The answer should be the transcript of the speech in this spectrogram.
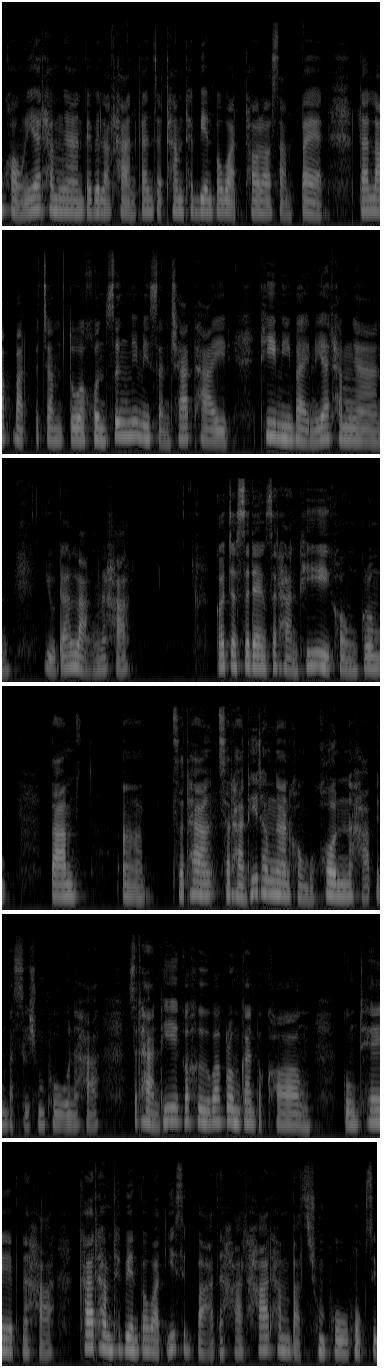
ำขออนุญาตทำงานไปเป็นหลักฐานการจัดทำทะเบียนประวัติทร38 และรับบัตรประจำตัวคนซึ่งไม่มีสัญชาติไทย ที่มีใบอนุญาตทำงานอยู่ด้านหลังนะคะ ก็จะแสดงสถานที่ของกรมตาม สถานสถานที่ทำงานของบุคคลนะคะ เป็นบัตรสีชมพูนะคะ สถานที่ก็คือว่ากรมการปกครอง กรุงเทพนะคะ ค่าทำทะเบียนประวัติ 20 บาทนะคะ ค่าทำบัตรชมพู 60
